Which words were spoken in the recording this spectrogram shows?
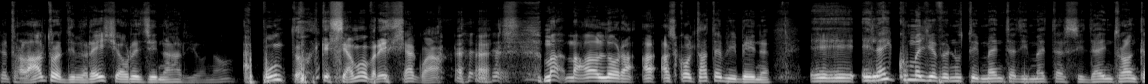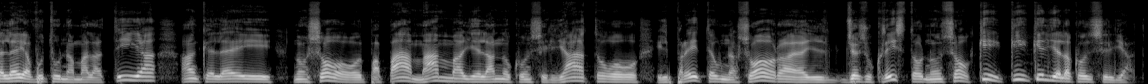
Che tra l'altro è di Brescia originario, no? Appunto, che siamo a Brescia qua. ma, ma, allora, a, ascoltatemi bene, e, e, lei come gli è venuto in mente di mettersi dentro? Anche lei ha avuto una malattia, anche lei, non so, papà, mamma gliel'hanno consigliato, il prete, una suora, il Gesù Cristo, non so, chi, chi, chi gliel'ha consigliato?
